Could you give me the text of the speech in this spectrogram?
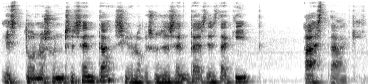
Esto no son 60, sino lo que son 60 es desde aquí hasta aquí.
